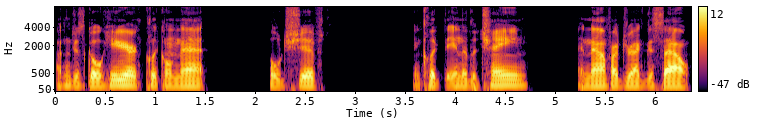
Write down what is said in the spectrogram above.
I can just go here, click on that, hold shift, and click the end of the chain. And now if I drag this out,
